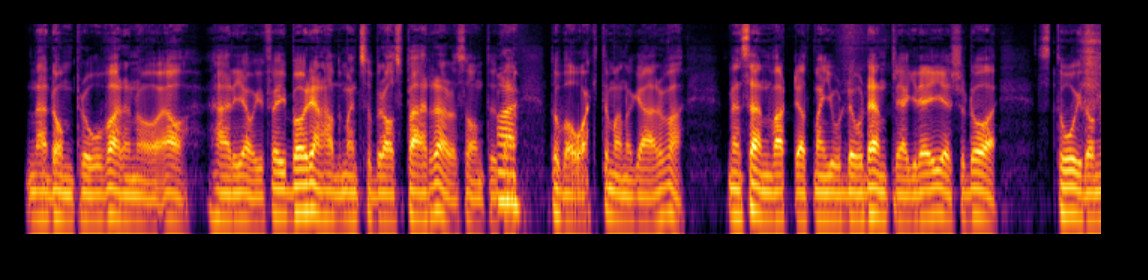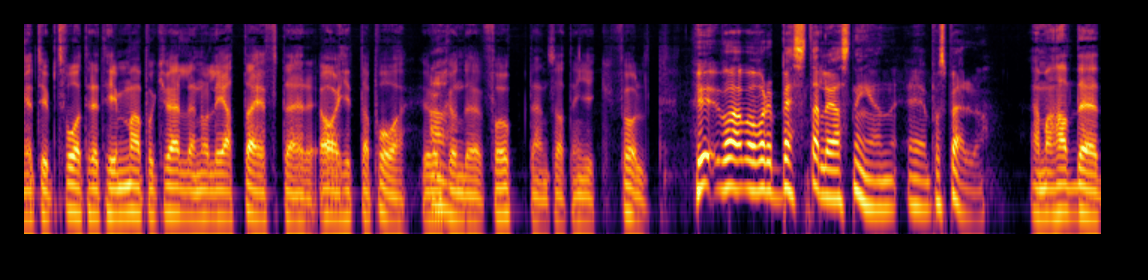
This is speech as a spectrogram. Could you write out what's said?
när de provade den och ja, härjade. För i början hade man inte så bra spärrar och sånt, utan Nej. då bara åkte man och garva. Men sen vart det att man gjorde ordentliga grejer, så då stod de ju typ två, tre timmar på kvällen och letade efter, ja, hitta på hur Ja. de kunde få upp den så att den gick fullt. Hur, vad, vad var det bästa lösningen eh, på spärr då? Ja, man hade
